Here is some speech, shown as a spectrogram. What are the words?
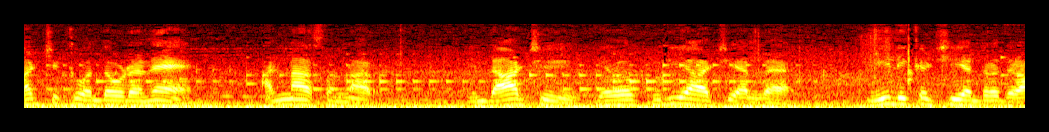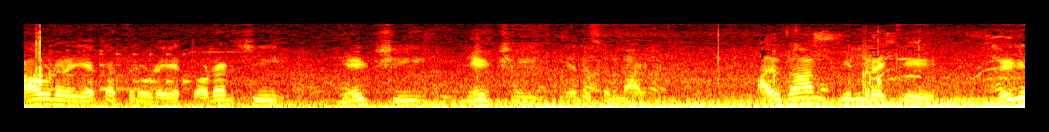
ஆட்சிக்கு வந்தவுடனே அண்ணா சொன்னார் இந்த ஆட்சி ஏதோ புதிய ஆட்சி அல்ல. நீதி கட்சி என்ற திராவிடர் இயக்கத்தினுடைய தொடர்ச்சி நீட்சி நீட்சி என்று சொன்னார்கள். அதுதான் இன்றைக்கு வெகு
